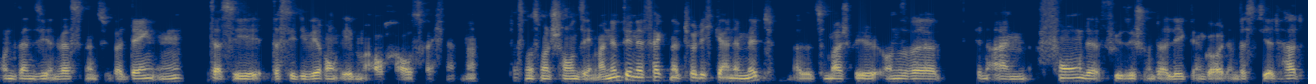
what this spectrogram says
Und wenn Sie Investments überdenken, dass Sie, dass Sie die Währung eben auch ausrechnen. Ne? Das muss man schon sehen. Man nimmt den Effekt natürlich gerne mit. Also zum Beispiel unsere in einem Fonds, der physisch unterlegt in Gold investiert hat.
